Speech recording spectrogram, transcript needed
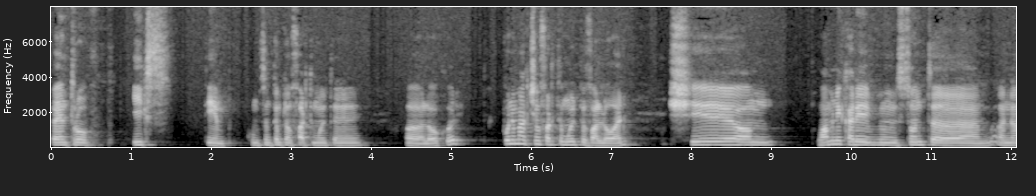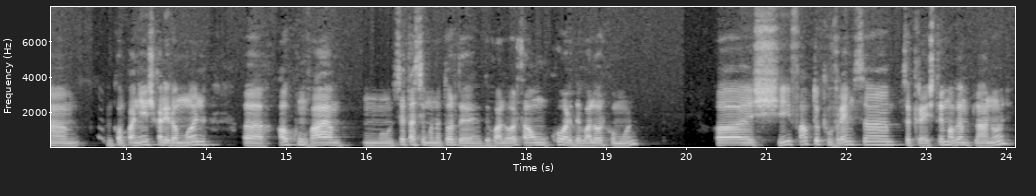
pentru X timp, cum se întâmplă în foarte multe uh, locuri. Punem accent foarte mult pe valori și um, oamenii care sunt uh, în, uh, în companie și care rămân uh, au cumva un set asemănător de, de valori sau un cor de valori comun Uh, și faptul că vrem să, să creștem, avem planuri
